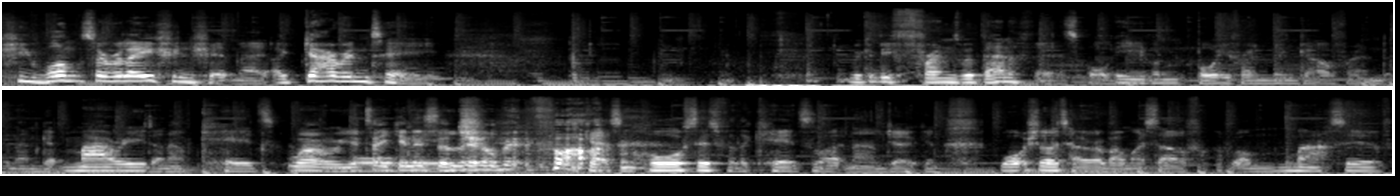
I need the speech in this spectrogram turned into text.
she wants a relationship, mate. I guarantee. We could be friends with benefits, or even boyfriend and girlfriend, and then get married and have kids. Whoa, you're taking this a little bit far. Get some horses for the kids. Like, no, I'm joking. What should I tell her about myself? I've got a massive,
